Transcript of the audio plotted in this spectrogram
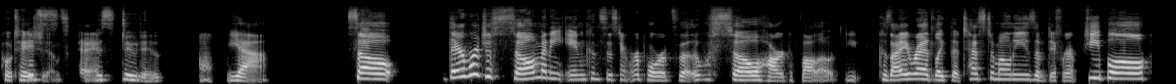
quotations. Okay, It's doo doo. yeah. So there were just so many inconsistent reports that it was so hard to follow. Because I read like the testimonies of different people,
